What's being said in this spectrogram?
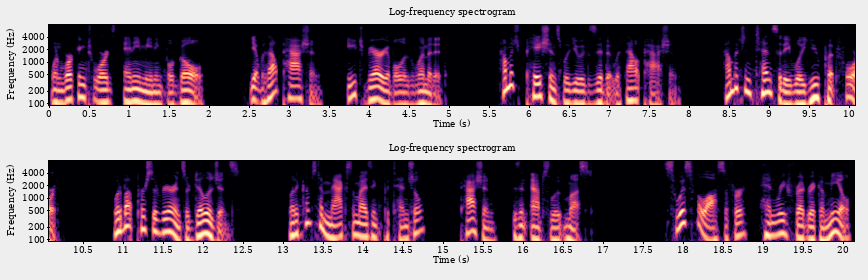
when working towards any meaningful goal. Yet without passion, each variable is limited. How much patience will you exhibit without passion? How much intensity will you put forth? What about perseverance or diligence? When it comes to maximizing potential, passion is an absolute must. Swiss philosopher Henry Frederick Amiel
